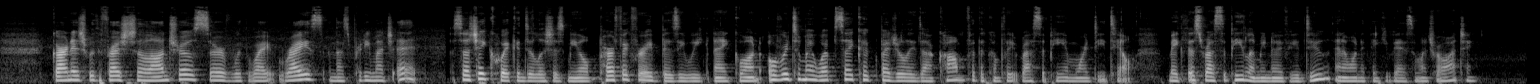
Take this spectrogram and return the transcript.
Garnish with fresh cilantro, serve with white rice, and that's pretty much it. Such a quick and delicious meal, perfect for a busy weeknight. Go on over to my website, cookedbyjulie.com, for the complete recipe in more detail. Make this recipe, let me know if you do, and I want to thank you guys so much for watching.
